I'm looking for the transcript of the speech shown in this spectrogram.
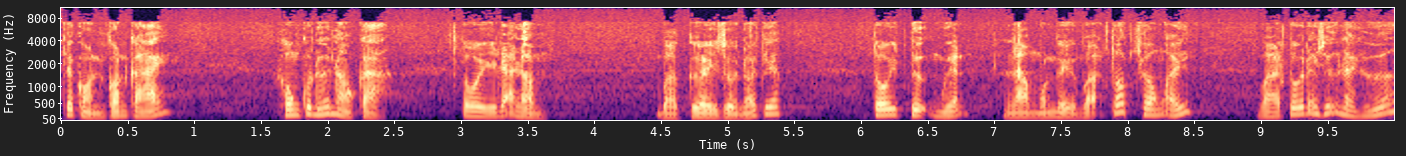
Thế còn con cái, không có đứa nào cả, tôi đã lầm. Bà cười rồi nói tiếp, tôi tự nguyện làm một người vợ tốt cho ông ấy, và tôi đã giữ lời hứa.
